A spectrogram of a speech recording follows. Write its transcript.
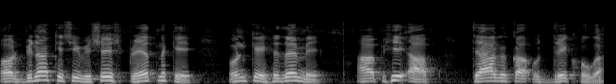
और बिना किसी विशेष प्रयत्न के उनके हृदय में आप ही आप त्याग का उद्रेक होगा।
